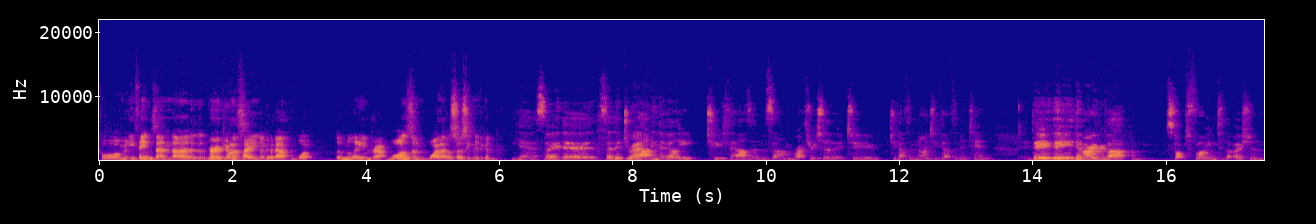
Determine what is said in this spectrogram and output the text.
for many things. And uh, Miriam, do you want to say a bit about what the Millennium Drought was and why that was so significant? Yeah, so the so the drought in the early 2000s, um, right through to, to 2009, 2010, the, the, the Murray River stopped flowing to the ocean.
